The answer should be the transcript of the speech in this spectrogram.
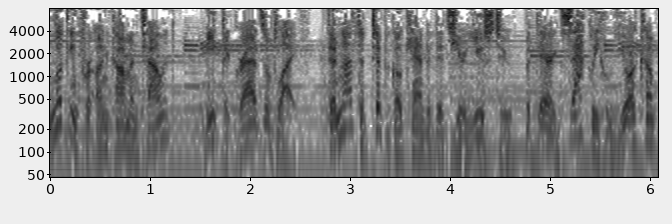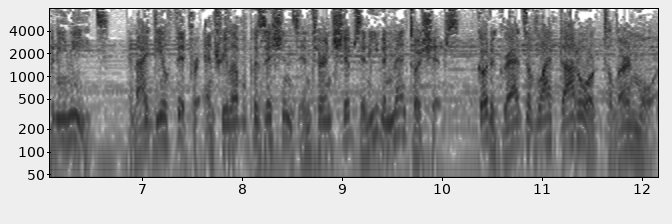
Looking for uncommon talent? Meet the grads of life. They're not the typical candidates you're used to, but they're exactly who your company needs. An ideal fit for entry-level positions, internships, and even mentorships. Go to gradsoflife.org to learn more.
